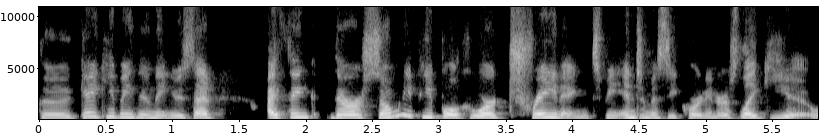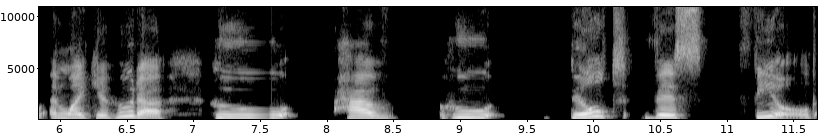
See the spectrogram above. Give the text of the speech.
the gatekeeping thing that you said i think there are so many people who are training to be intimacy coordinators like you and like Yehuda who have who built this field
